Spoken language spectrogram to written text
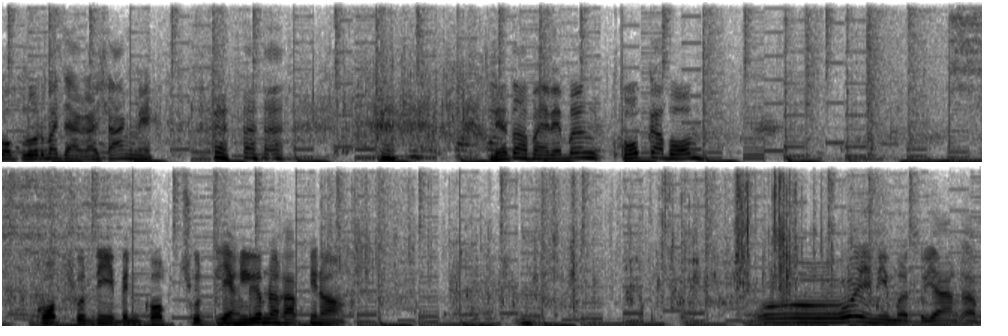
กบหลุดมาจากกระชังนี่เดี๋ยวต่อไปไปเบิ้งกบครับผม กบชุดนี้เป็นกบชุดเลี้ยงเลื่อมนะครับ พี่น้อง มีเหมือนสุยางครับ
